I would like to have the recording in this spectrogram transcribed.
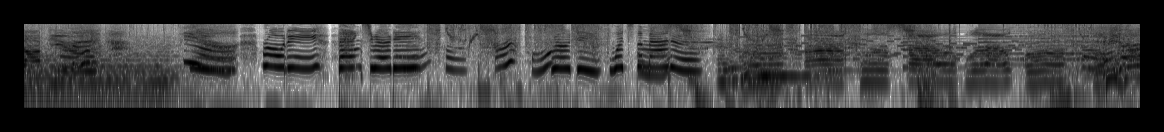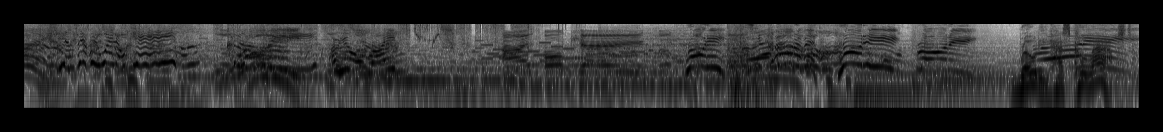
I stopped you. Phew, Rody. Thanks, Rody. Rody, what's the matter? Hey guys! Is everyone okay? Rody, are you all right? I'm okay. Rody, snap out of it! Rody! Rody! Rody has collapsed.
